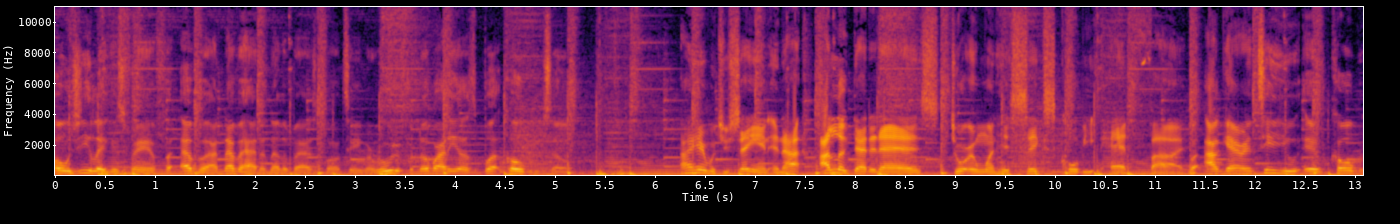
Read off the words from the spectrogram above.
OG Lakers fan forever. I never had another basketball team. I rooted for nobody else but Kobe. So I hear what you're saying, and I I looked at it as Jordan won his six. Kobe had five. But I guarantee you, if Kobe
